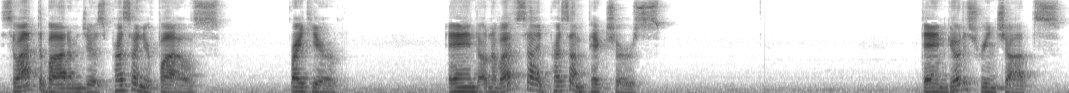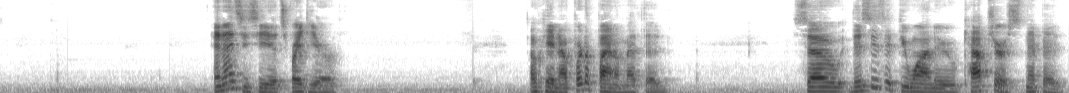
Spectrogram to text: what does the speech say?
So at the bottom, just press on your files right here. And on the left side, press on pictures. Then go to screenshots. And as you see, it's right here. Okay, now for the final method. So this is if you want to capture a snippet.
